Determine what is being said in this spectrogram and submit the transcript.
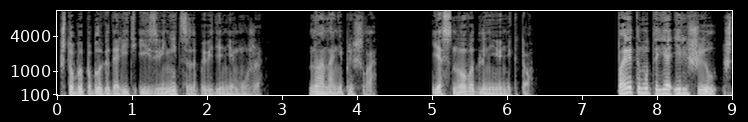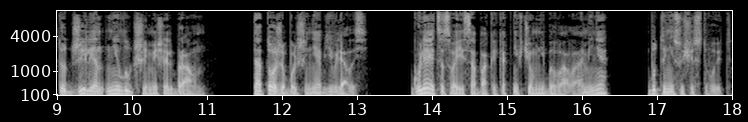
чтобы поблагодарить и извиниться за поведение мужа. Но она не пришла. Я снова для нее никто. Поэтому-то я и решил, что Джиллиан не лучше Мишель Браун. Та тоже больше не объявлялась. Гуляет со своей собакой, как ни в чем не бывало, а меня будто не существует.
